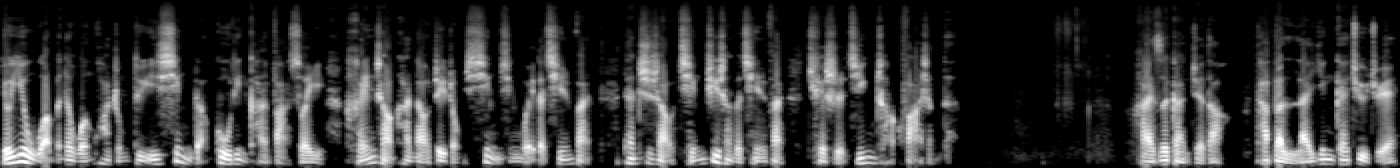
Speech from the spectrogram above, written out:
由于我们的文化中对于性的固定看法，所以很少看到这种性行为的侵犯，但至少情绪上的侵犯却是经常发生的。孩子感觉到他本来应该拒绝，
